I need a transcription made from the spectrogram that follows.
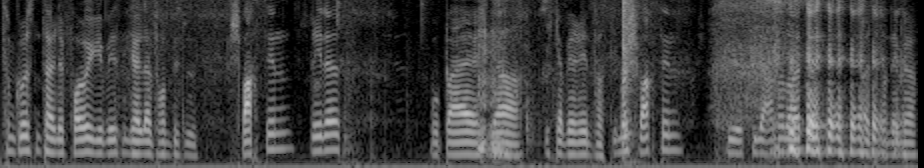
zum größten Teil eine Folge gewesen, die halt einfach ein bisschen Schwachsinn redet. Wobei, ja, ich glaube, wir reden fast immer Schwachsinn für viele andere Leute. Also von dem her.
